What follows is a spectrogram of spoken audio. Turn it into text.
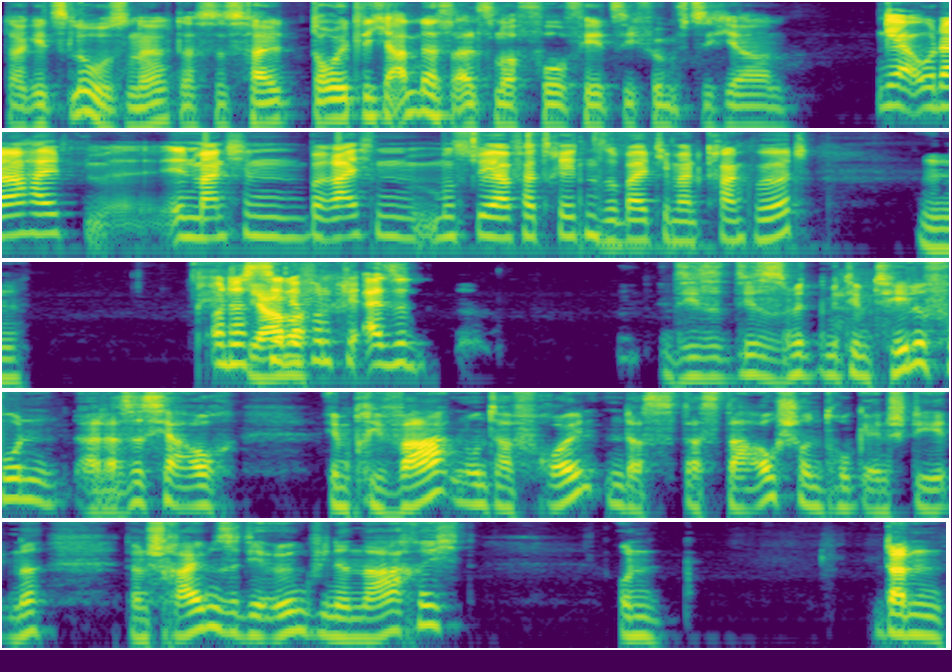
Da geht's los, ne? Das ist halt deutlich anders als noch vor 40, 50 Jahren. Ja, oder halt äh, in manchen Bereichen musst du ja vertreten, sobald jemand krank wird. Mhm. Und das ja, Telefon, also diese, dieses mit, mit dem Telefon, das ist ja auch im Privaten unter Freunden, dass, dass da auch schon Druck entsteht, ne? Dann schreiben sie dir irgendwie eine Nachricht und dann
